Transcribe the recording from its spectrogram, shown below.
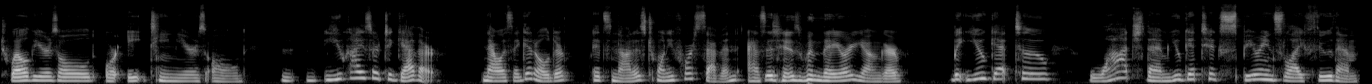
12 years old, or 18 years old. You guys are together. Now, as they get older, it's not as 24 7 as it is when they are younger, but you get to watch them. You get to experience life through them,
